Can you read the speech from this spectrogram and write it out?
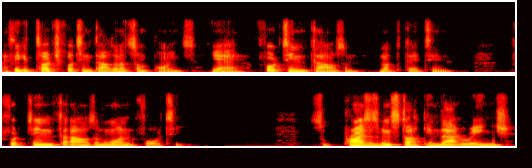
I think it touched 14,000 at some point. Yeah, 14,000, not 13. 14,140. So price has been stuck in that range.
